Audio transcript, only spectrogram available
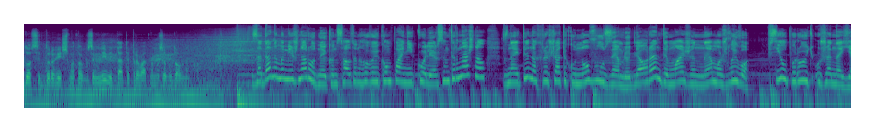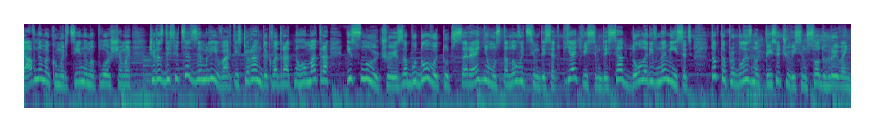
досить дорогий шматок землі віддати приватному забудовнику. За даними міжнародної консалтингової компанії Colliers International, знайти на Хрещатику нову землю для оренди майже неможливо. Всі оперують уже наявними комерційними площами. Через дефіцит землі вартість оренди квадратного метра існуючої забудови тут в середньому становить 75-80 доларів на місяць, тобто приблизно 1800 гривень.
